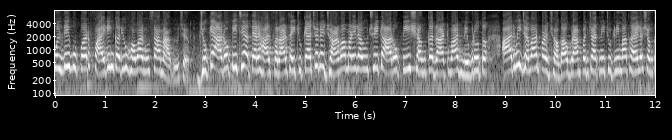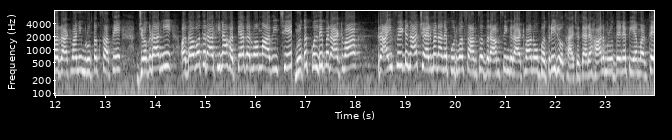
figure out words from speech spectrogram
કુલદીપ ઉપર ફાયરિંગ કર્યું હોવાનું સામે આવ્યું છે. જો કે આરોપી છે, અત્યારે હાલ ફરાર થઈ ચૂક્યા છે અને જાણવા મળી રહ્યું છે કે આરોપી શંકર રાઠવા નિવૃત્ત આર્મી જવાન પણ છે. અગાઉ ગ્રામ પંચાયતની ચૂંટણીમાં થયેલ શંકર રાઠવાની મૃતક સાથે ઝઘડાની અદાવત રાખીને હત્યા કરવામાં આવી છે. મૃતક કુલદીપ રાઠવા ટ્રાઇફેડના ચેરમેન અને પૂર્વ સાંસદ રામસિંહ રાઠવાનો ભત્રીજો થાય છે. ત્યારે હાલ મૃતદેહને પીએમ અર્થે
